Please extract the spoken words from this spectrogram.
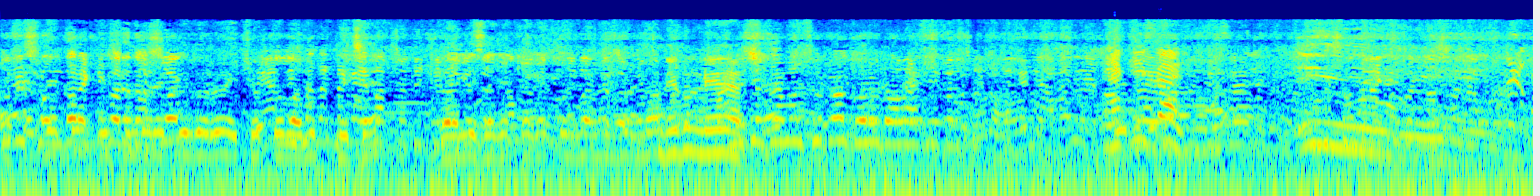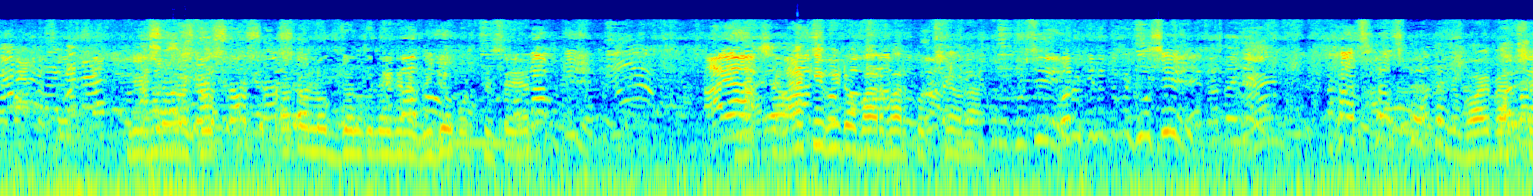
খুবই সুন্দর একটি দর্শক। কোরবানির জন্য দেখুন নিয়ে যাচ্ছে। যেমন ছোট গরু ডলা একই সাইজ কত লোকজন কিন্তু এখানে ভিডিও করতেছে। একই ভিডিও বারবার করছে ওরা। খুশি। গরু কিনে তুমি খুশি? আচ্ছা আচ্ছা। ভয় পাচ্ছে।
